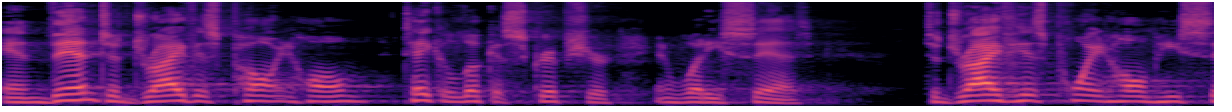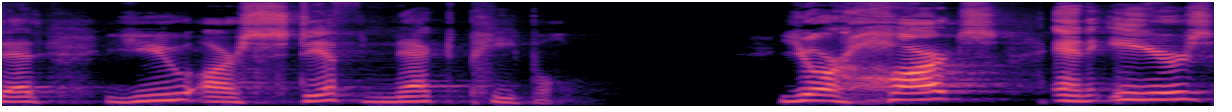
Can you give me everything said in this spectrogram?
And then to drive his point home, take a look at Scripture and what he says. To drive his point home, he said, You are stiff necked people. Your hearts and ears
